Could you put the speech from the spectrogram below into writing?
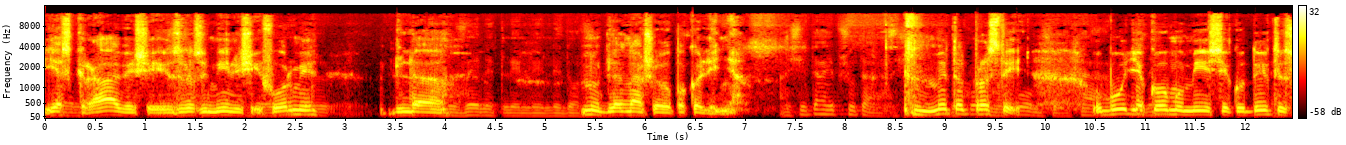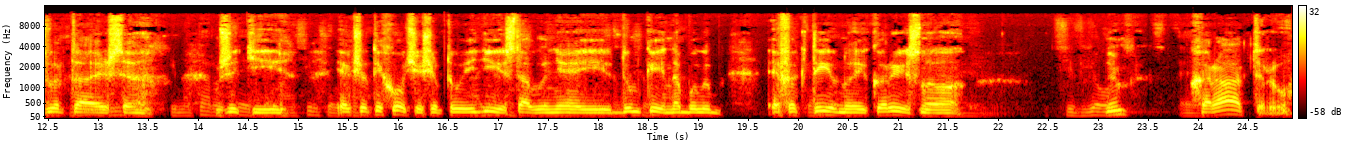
яскравішій, зрозумілішій формі для ну, для нашого покоління. Метод простий. У будь-якому місці, куди ти звертаєшся в житті, якщо ти хочеш, щоб твої дії, ставлення і думки набули б ефективного і корисного ну, характеру,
